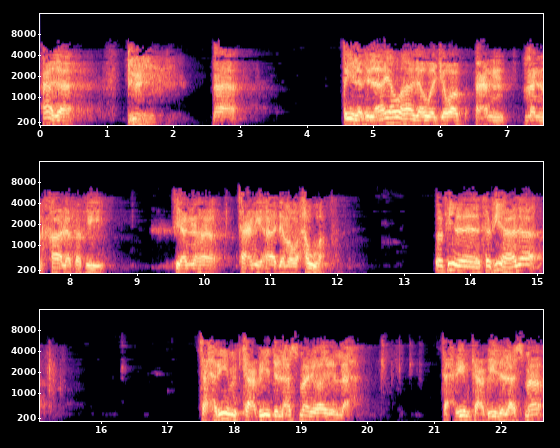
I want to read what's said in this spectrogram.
هذا ما قيل في الآية وهذا هو الجواب عن من خالف في في أنها تعني آدم وحواء. ففي ففي هذا تحريم تعبيد الأسماء لغير الله. تحريم تعبيد الأسماء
